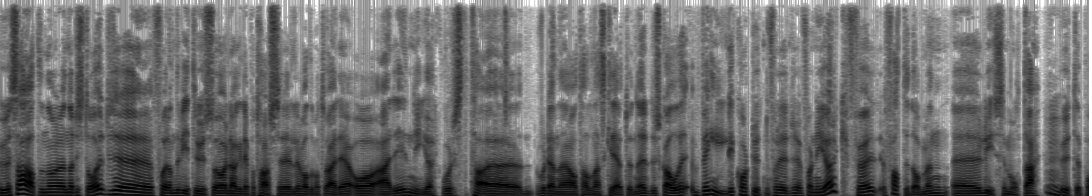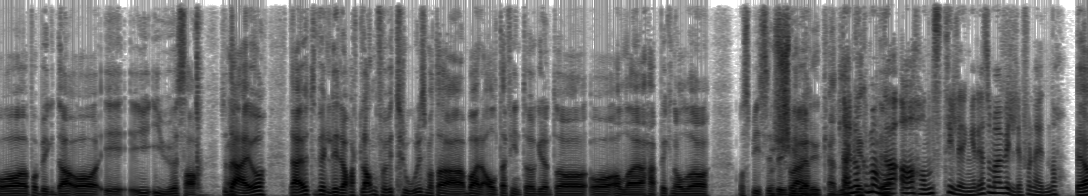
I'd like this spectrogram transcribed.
USA at når, når de står eh, foran Det hvite huset og lager reportasjer eller hva det måtte være, og er i New York hvor, eh, hvor denne avtalen er skrevet under Du skal veldig kort utenfor for New York før fattigdommen eh, lyser mot deg ute på, på bygda og i, i, i USA. Så det er jo det er jo et veldig rart land, for vi tror liksom at det er bare alt er fint og grønt, og, og alle er happy knoll og, og spiser burgere. Det er nok mange Ja. av hans tilhengere som er veldig fornøyde nå. Ja,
